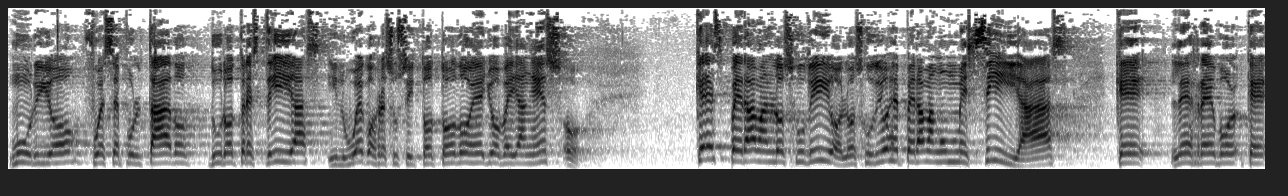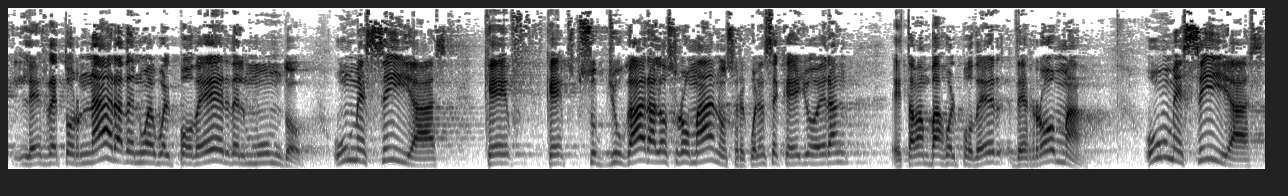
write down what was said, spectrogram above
murió, fue sepultado, duró tres días y luego resucitó. Todo ellos veían eso. ¿Qué esperaban los judíos? Los judíos esperaban un Mesías que les, que les retornara de nuevo el poder del mundo. Un Mesías que, que subyugara a los romanos. Recuérdense que ellos eran, estaban bajo el poder de Roma. Un Mesías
